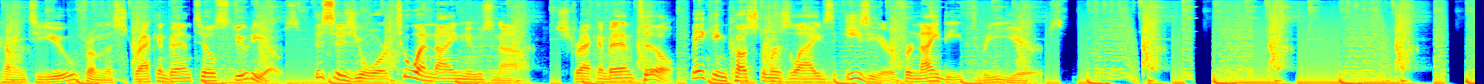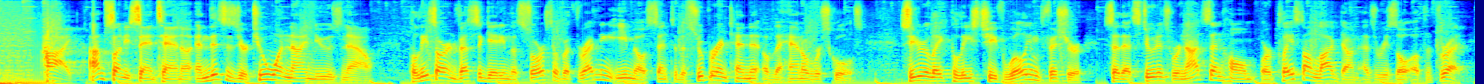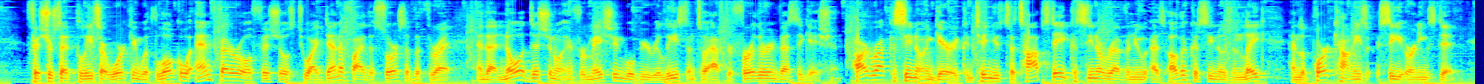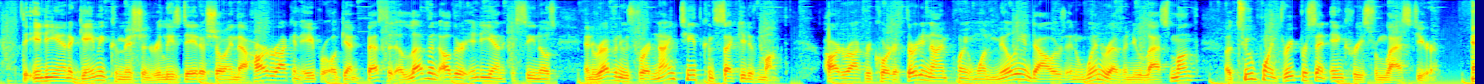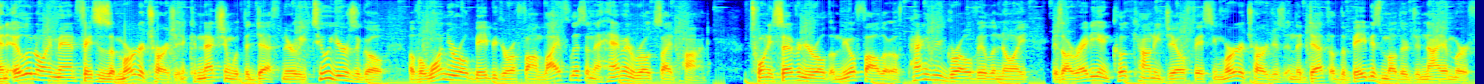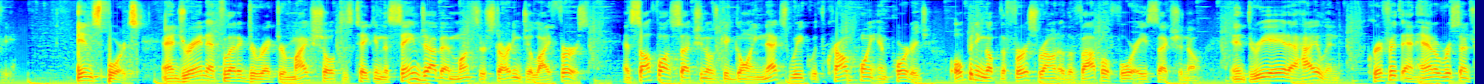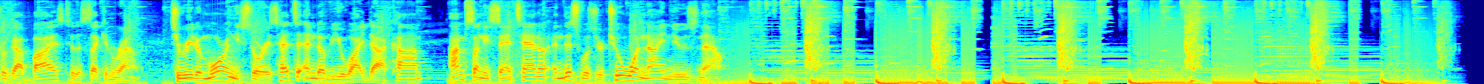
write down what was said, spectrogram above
Coming to you from the Strack & Van Til studios, this is your 219 News Now. Strack & Van Til, making customers' lives easier for 93 years. Hi, I'm Sonny Santana, and this is your 219 News Now. Police are investigating the source of a threatening email sent to the superintendent of the Hanover schools. Cedar Lake Police Chief William Fisher said that students were not sent home or placed on lockdown as a result of the threat. Fisher said police are working with local and federal officials to identify the source of the threat and that no additional information will be released until after further investigation. Hard Rock Casino in Gary continues to top state casino revenue as other casinos in Lake and LaPorte counties see earnings dip. The Indiana Gaming Commission released data showing that Hard Rock in April again bested 11 other Indiana casinos in revenues for a 19th consecutive month. Hard Rock recorded $39.1 million in win revenue last month, a 2.3% increase from last year. An Illinois man faces a murder charge in connection with the death nearly two years ago of a one-year-old baby girl found lifeless in a Hammond roadside pond. 27-year-old Emil Fowler of Pine Grove, Illinois is already in Cook County Jail facing murder charges in the death of the baby's mother, Janiyah Murphy. In sports, Andrean Athletic Director Mike Schultz is taking the same job at Munster starting July 1st and softball sectionals get going next week with Crown Point and Portage opening up the first round of the Valpo 4A sectional. In 3A at Highland, Griffith and Hanover Central got byes to the second round. To read more on these stories, head to NWI.com. I'm Sonny Santana, and this was your 219 News Now.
